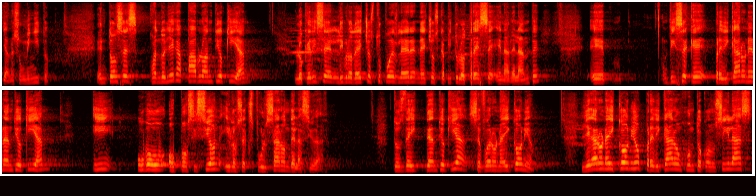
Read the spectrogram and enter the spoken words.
ya no es un niñito. Entonces, cuando llega Pablo a Antioquía, lo que dice el libro de Hechos, tú puedes leer en Hechos capítulo 13 en adelante, eh, dice que predicaron en Antioquía y hubo oposición y los expulsaron de la ciudad. Entonces de, de Antioquía se fueron a Iconio. Llegaron a Iconio, predicaron junto con Silas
